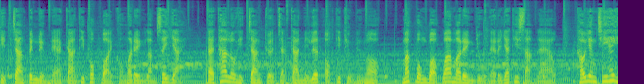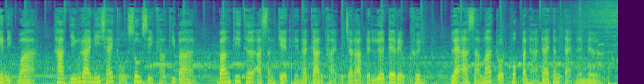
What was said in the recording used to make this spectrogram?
หิตจางเป็นหนึ่งในอาการที่พบบ่อยของมะเร็งลำไส้ใหญ่ แต่ถ้าโลหิตจางเกิดจากการมีเลือดออกที่ผิวเนื้องอก มักบ่งบอกว่ามะเร็งอยู่ในระยะที่ 3 แล้ว เขายังชี้ให้เห็นอีกว่า หากหญิงรายนี้ใช้โถส้วมสีขาวที่บ้าน บางที่เธออาจสังเกตเห็นอาการถ่ายอุจจาระเป็นเลือดได้เร็วขึ้น และอาจสามารถตรวจพบปัญหาได้ตั้งแต่เนิ่นๆ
